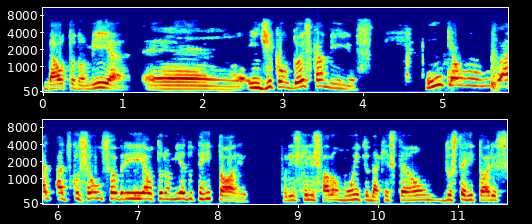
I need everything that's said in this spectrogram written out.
da autonomia é, indicam dois caminhos. Um que é o, a, a discussão sobre autonomia do território. Por isso que eles falam muito da questão dos territórios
